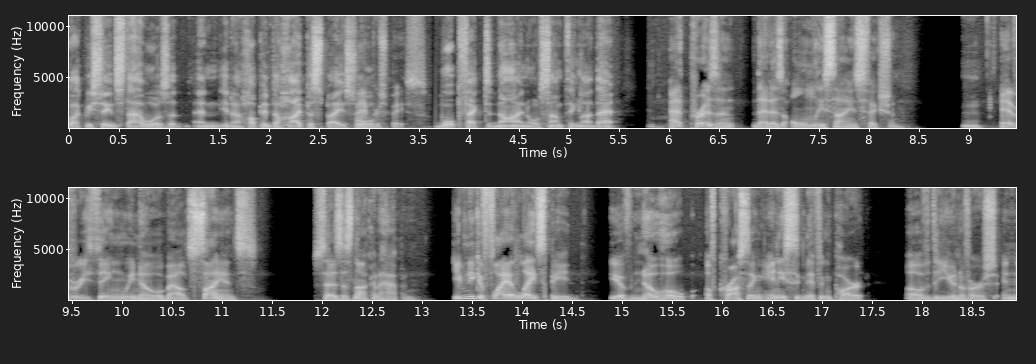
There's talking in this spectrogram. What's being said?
like we see in Star Wars, and, and you know, hop into hyperspace or hyperspace. warp factor nine or something like that. At present, that is only science fiction. Hmm. Everything we know about science says it's not going to happen. Even if you could fly at light speed, you have no hope of crossing any significant part of the universe in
